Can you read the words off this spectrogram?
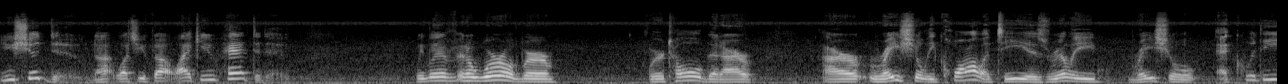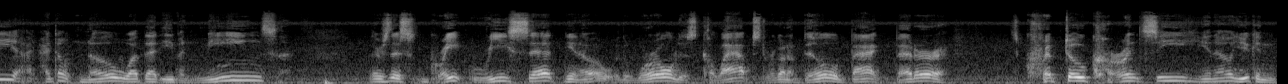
you should do, not what you felt like you had to do. We live in a world where we're told that our our racial equality is really racial equity. I, I don't know what that even means there's this great reset, you know, the world has collapsed, we're going to build back better. It's cryptocurrency, you know, you can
